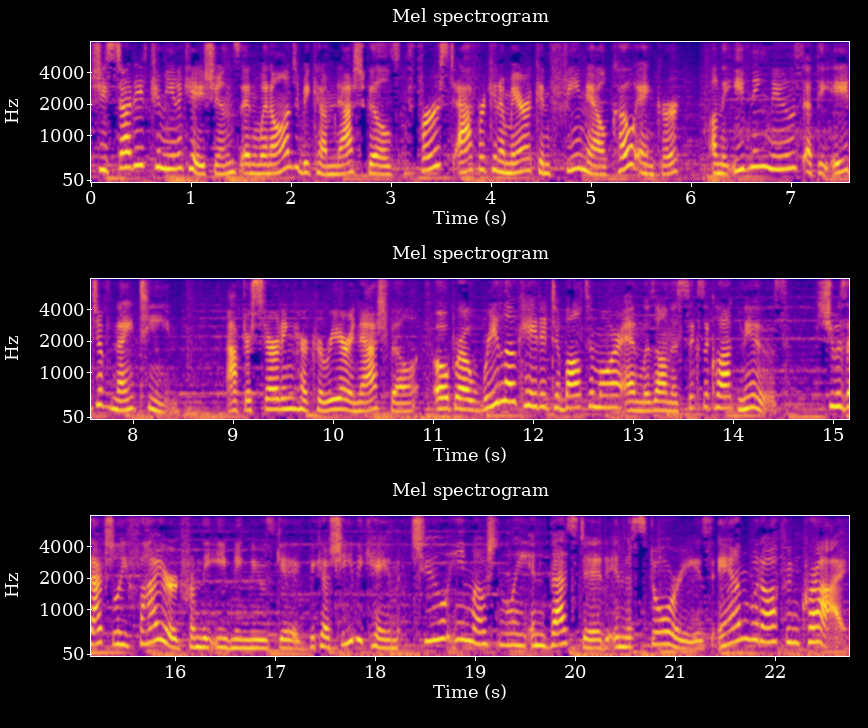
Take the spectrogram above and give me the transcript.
She studied communications and went on to become Nashville's first African American female co anchor on the evening news at the age of 19. After starting her career in Nashville, Oprah relocated to Baltimore and was on the 6 o'clock news. She was actually fired from the evening news gig because she became too emotionally invested in the stories and would often cry.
